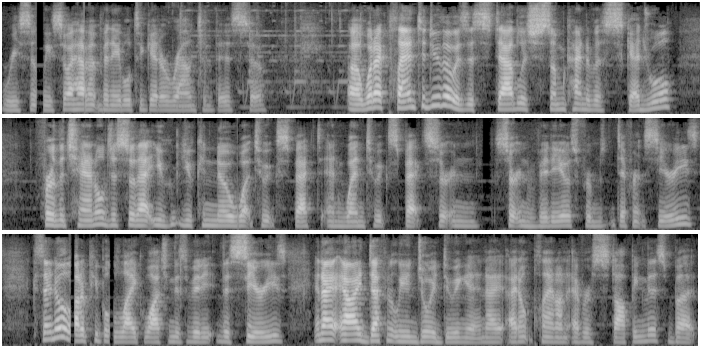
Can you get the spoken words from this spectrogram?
recently so i haven't been able to get around to this so uh, what i plan to do though is establish some kind of a schedule for the channel just so that you you can know what to expect and when to expect certain certain videos from different series. Because I know a lot of people like watching this video this series and I, I definitely enjoy doing it and I, I don't plan on ever stopping this but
